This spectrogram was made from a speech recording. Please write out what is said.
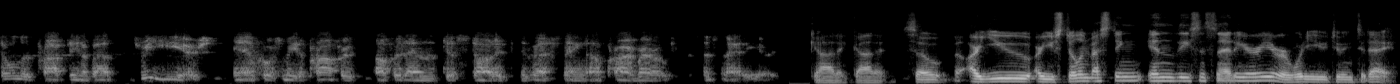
sold the property in about three years, and of course made a profit of it, and just started investing uh, primarily in the Cincinnati area. Got it. Got it. So, are you are you still investing in the Cincinnati area, or what are you doing today?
